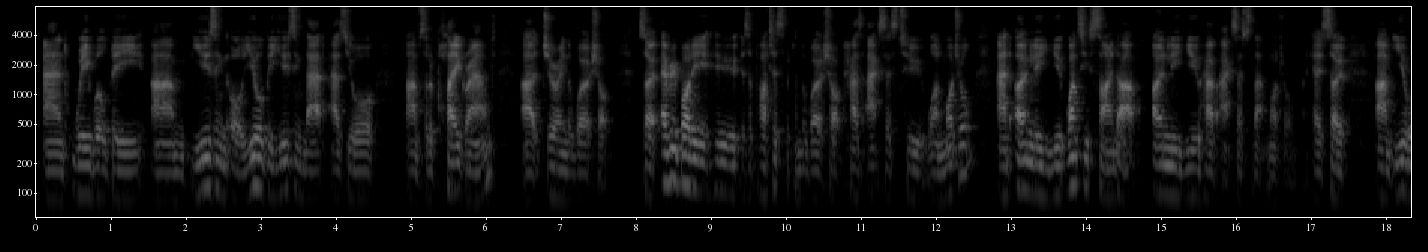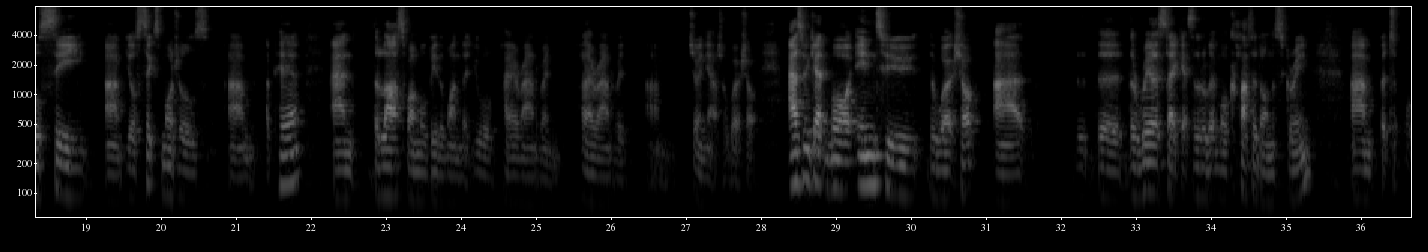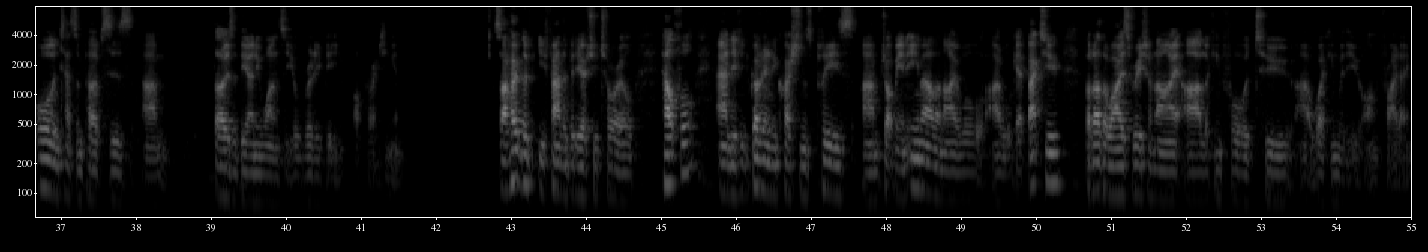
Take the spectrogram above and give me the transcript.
and we will be um, using, or you'll be using that as your um, sort of playground uh, during the workshop. So everybody who is a participant in the workshop has access to one module and only you, once you've signed up, only you have access to that module. Okay, so um, you will see um, your six modules um, appear and the last one will be the one that you will play around when play around with um, during the actual workshop. As we get more into the workshop, uh, the, the, the real estate gets a little bit more cluttered on the screen, um, but to all intents and purposes, um, those are the only ones that you'll really be operating in. So I hope that you found the video tutorial helpful, and if you've got any questions, please um, drop me an email and I will, I will get back to you. But otherwise, Rita and I are looking forward to uh, working with you on Friday.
